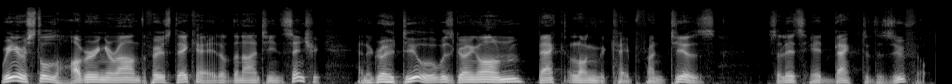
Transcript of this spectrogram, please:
We are still hovering around the first decade of the 19th century, and a great deal was going on back along the Cape frontiers. So let's head back to the Zuurveld.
